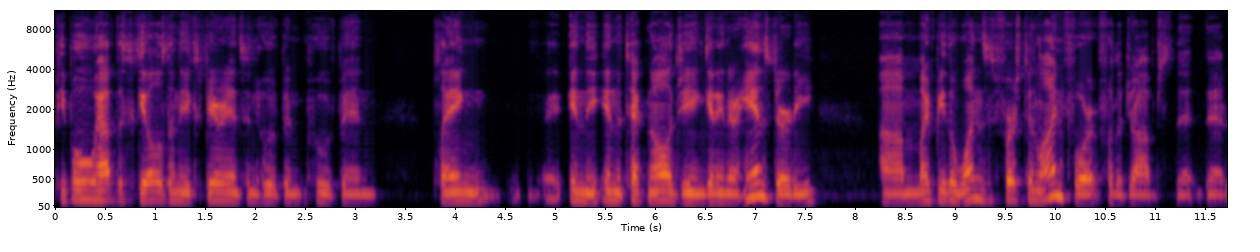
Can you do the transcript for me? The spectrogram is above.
people who have the skills and the experience and who have been who have been playing in the in the technology and getting their hands dirty um, might be the ones first in line for for the jobs that that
